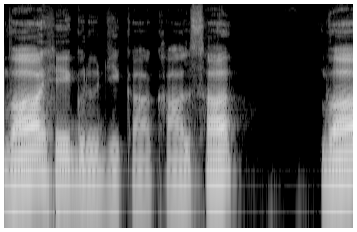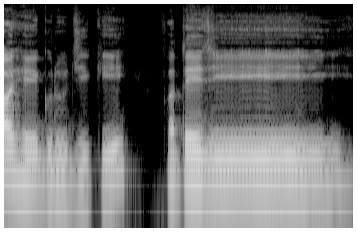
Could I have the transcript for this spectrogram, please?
ਵਾਹਿਗੁਰੂ ਜੀ ਕਾ ਖਾਲਸਾ, ਵਾਹਿਗੁਰੂ ਜੀ ਕੀ ਫਤਿਹ ਜੀ।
